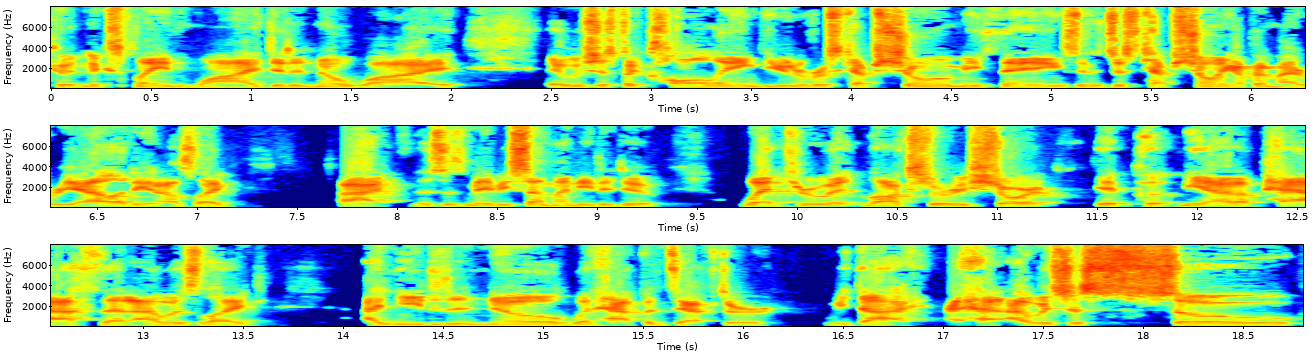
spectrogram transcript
couldn't explain why. Didn't know why. It was just a calling. The universe kept showing me things, and it just kept showing up in my reality. And I was like, all right, this is maybe something I need to do. Went through it. Long story short, it put me on a path that I was like I needed to know what happens after we die. I had, I was just so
